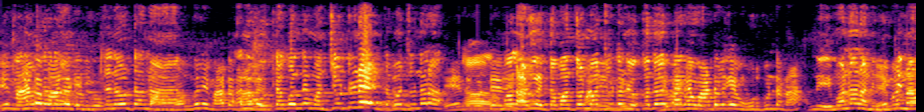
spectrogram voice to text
నీ మాట బాగాలేదు ఇట్లనే ఉంటానా? నీ మాట మంచి ఉంటుండే. ఎంత మంచి ఉన్నారా? ఏంది కొట్టేది? మళ్ళీ అడుగు ఎంత మంది మంచి ఉంటాను ఒక్క నువ్వు అనే మాటలకి ఊరుకుంటానా? ఏమన్నా నేను తిట్టినా?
